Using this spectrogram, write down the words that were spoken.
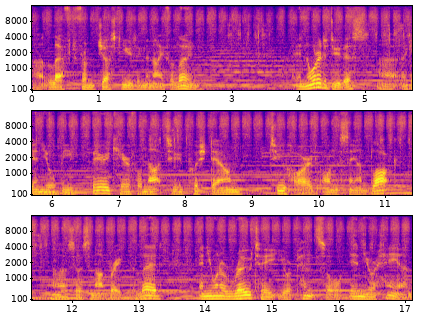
uh, left from just using the knife alone. In order to do this, uh, again, you'll be very careful not to push down too hard on the sand block uh, so as to not break the lead. And you want to rotate your pencil in your hand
